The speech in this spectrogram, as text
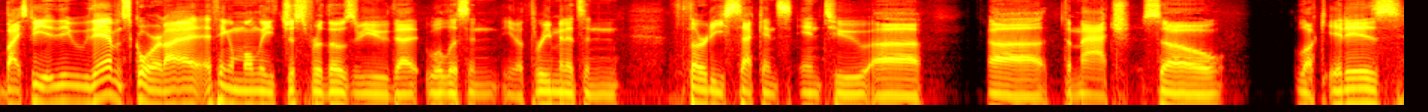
by speed. They haven't scored. I, I, think I'm only just for those of you that will listen. You know, three minutes and thirty seconds into uh, uh, the match. So, look, it is.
